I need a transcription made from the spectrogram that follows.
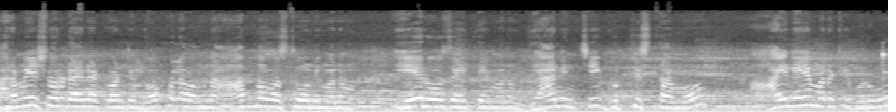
పరమేశ్వరుడు అయినటువంటి లోపల ఉన్న ఆత్మ వస్తువుని మనం ఏ రోజైతే మనం ధ్యానించి గుర్తిస్తామో ఆయనే మనకి గురువు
